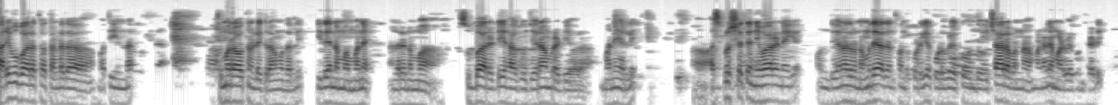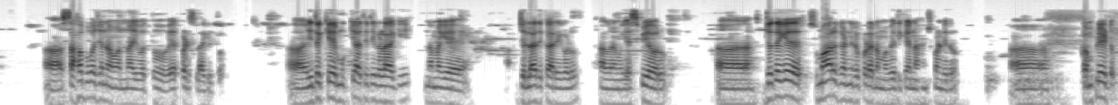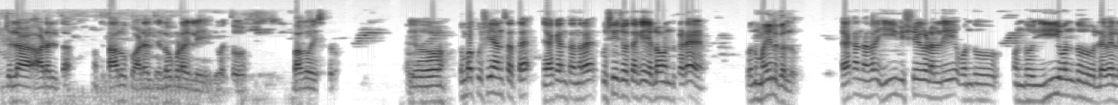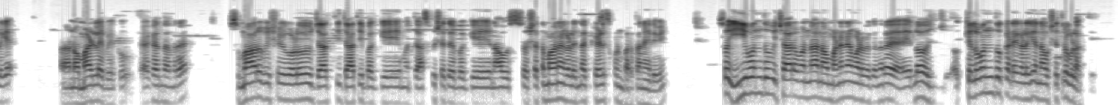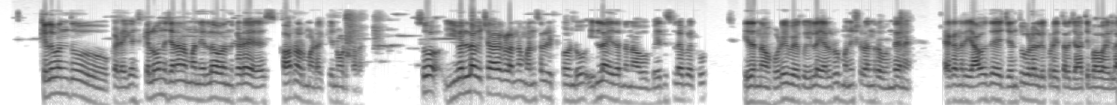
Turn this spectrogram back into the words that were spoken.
ಅರಿವು ಭಾರತ ತಂಡದ ವತಿಯಿಂದ ತಿಮ್ಮರಾವತನಹಳ್ಳಿ ಗ್ರಾಮದಲ್ಲಿ ಇದೇ ನಮ್ಮ ಮನೆ, ಅಂದ್ರೆ ನಮ್ಮ ಸುಬ್ಬಾರೆಡ್ಡಿ ಹಾಗೂ ಜಯರಾಮ್ ರೆಡ್ಡಿ ಅವರ ಮನೆಯಲ್ಲಿ ಅಸ್ಪೃಶ್ಯತೆ ನಿವಾರಣೆಗೆ ಒಂದು ಏನಾದರೂ ನಮ್ಮದೇ ಆದಂತ ಒಂದು ಕೊಡುಗೆ ಕೊಡಬೇಕು, ಒಂದು ವಿಚಾರವನ್ನ ಮನನೆ ಮಾಡಬೇಕು ಅಂತ ಹೇಳಿ ಸಹಭೋಜನವನ್ನ ಇವತ್ತು ಏರ್ಪಡಿಸಲಾಗಿತ್ತು. ಇದಕ್ಕೆ ಮುಖ್ಯ ಅತಿಥಿಗಳಾಗಿ ನಮಗೆ ಜಿಲ್ಲಾಧಿಕಾರಿಗಳು ಹಾಗೂ ನಮಗೆ ಎಸ್ ಪಿ ಅವರು ಜೊತೆಗೆ ಸುಮಾರು ಗಣ್ಯರು ಕೂಡ ನಮ್ಮ ವೇದಿಕೆಯನ್ನು ಹಂಚಿಕೊಂಡಿದ್ರು. ಕಂಪ್ಲೀಟ್ ಜಿಲ್ಲಾ ಆಡಳಿತ ಮತ್ತು ತಾಲೂಕು ಆಡಳಿತ ಎಲ್ಲವೂ ಕೂಡ ಇಲ್ಲಿ ಇವತ್ತು ಭಾಗವಹಿಸಿದ್ರು. ಇದು ತುಂಬಾ ಖುಷಿ ಅನ್ಸತ್ತೆ. ಯಾಕೆಂತಂದ್ರೆ ಖುಷಿ ಜೊತೆಗೆ ಎಲ್ಲೋ ಒಂದು ಕಡೆ ಒಂದು ಮೈಲುಗಲ್ಲು. ಯಾಕಂತಂದ್ರೆ ಈ ವಿಷಯಗಳಲ್ಲಿ ಒಂದು ಒಂದು ಈ ಒಂದು ಲೆವೆಲ್ಗೆ ನಾವು ಮಾಡಲೇಬೇಕು. ಯಾಕಂತಂದ್ರೆ ಸುಮಾರು ವಿಷಯಗಳು ಜಾತಿ ಜಾತಿ ಬಗ್ಗೆ ಮತ್ತೆ ಅಸ್ಪೃಶ್ಯತೆ ಬಗ್ಗೆ ನಾವು ಶತಮಾನಗಳಿಂದ ಕೇಳಿಸ್ಕೊಂಡು ಬರ್ತಾನೆ ಇದೀವಿ. ಸೊ ಈ ಒಂದು ವಿಚಾರವನ್ನ ನಾವು ಮನ್ನಣೆ ಮಾಡ್ಬೇಕಂದ್ರೆ, ಎಲ್ಲೋ ಕೆಲವೊಂದು ಕಡೆಗಳಿಗೆ ನಾವು ಶತ್ರುಗಳಾಗ್ತೀವಿ. ಕೆಲವೊಂದು ಕಡೆಗೆ, ಕೆಲವೊಂದು ಜನ ನಮ್ಮನ್ನ ಎಲ್ಲೋ ಒಂದ್ ಕಡೆ ಕಾರ್ನರ್ ಮಾಡಕ್ಕೆ ನೋಡ್ತಾರೆ. ಸೊ ಇವೆಲ್ಲ ವಿಚಾರಗಳನ್ನ ಮನಸ್ಸಲ್ಲಿ ಇಟ್ಕೊಂಡು, ಇಲ್ಲ ಇದನ್ನ ನಾವು ಭೇದಿಸಲೇಬೇಕು, ಇದನ್ನ ನಾವು ಹೊಡಿಬೇಕು, ಇಲ್ಲ ಎಲ್ಲರೂ ಮನುಷ್ಯರು ಅಂದ್ರೆ ಒಂದೇನೆ. ಯಾಕಂದ್ರೆ ಯಾವುದೇ ಜಂತುಗಳಲ್ಲಿ ಕೂಡ ಈ ತರ ಜಾತಿ ಭಾವ ಇಲ್ಲ.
